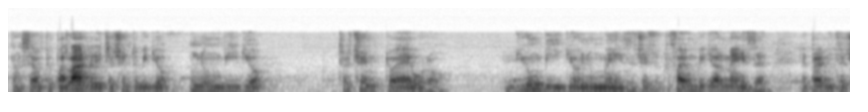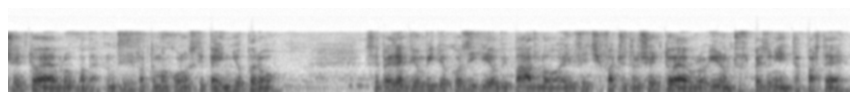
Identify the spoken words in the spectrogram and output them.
non stiamo più parlando di 300 video in un video 300 euro di un video in un mese. Cioè se tu fai un video al mese e prendi 300 euro vabbè non ti sei fatto manco uno stipendio però se per esempio un video così che io vi parlo e ci faccio 300 euro io non ci ho speso niente a parte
